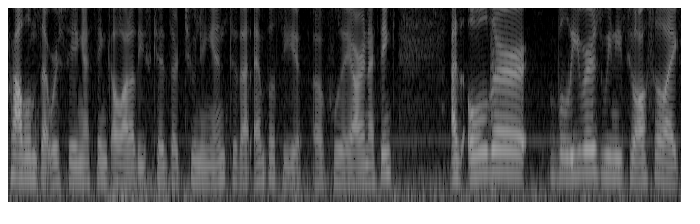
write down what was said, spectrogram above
problems that we're seeing, I think a lot of these kids are tuning into that empathy of who they are. And I think as older believers, we need to also like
